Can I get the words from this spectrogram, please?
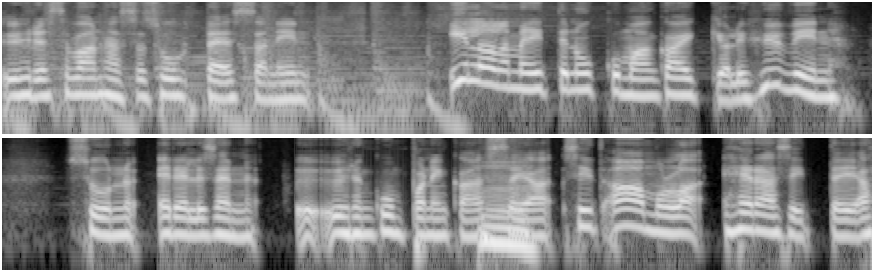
yhdessä vanhassa suhteessa, niin illalla menitte nukkumaan, kaikki oli hyvin sun edellisen yhden kumppanin kanssa. Mm. Ja sit aamulla heräsitte ja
